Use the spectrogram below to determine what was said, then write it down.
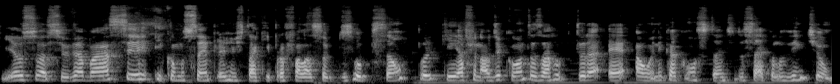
E eu sou a Silvia Bassi. E como sempre, a gente está aqui para falar sobre disrupção, porque afinal de contas a ruptura é a única constante do século XXI.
